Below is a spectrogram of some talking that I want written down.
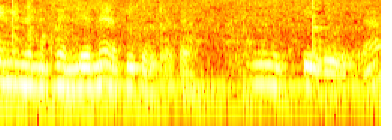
ഇനി നമുക്ക് വലിയൊന്ന് ഇളക്കി കൊടുക്കട്ടെ ഒന്ന് മിക്സ് ചെയ്ത് കൊടുക്കാം.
